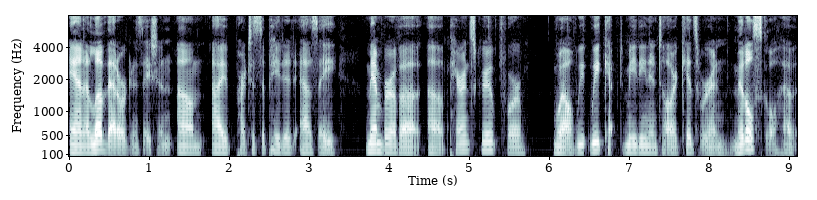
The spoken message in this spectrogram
and I love that organization. Um, I participated as a member of a, a parents group for well, we, we kept meeting until our kids were in middle school, have,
